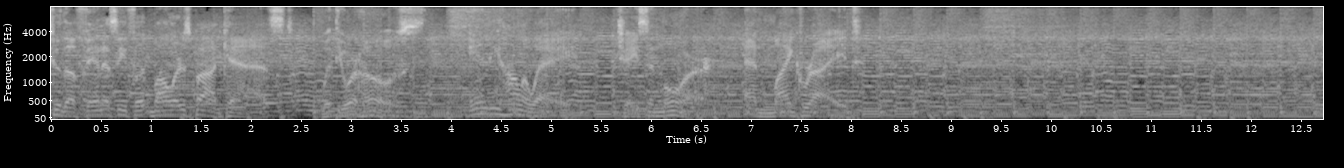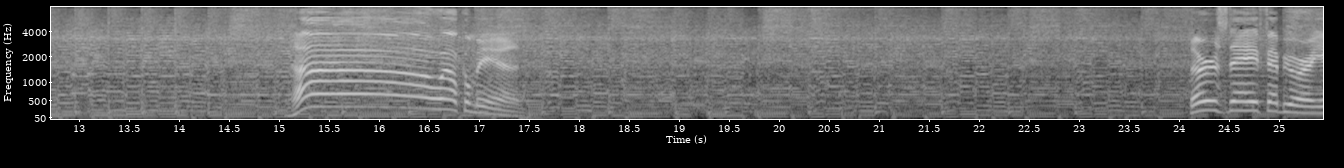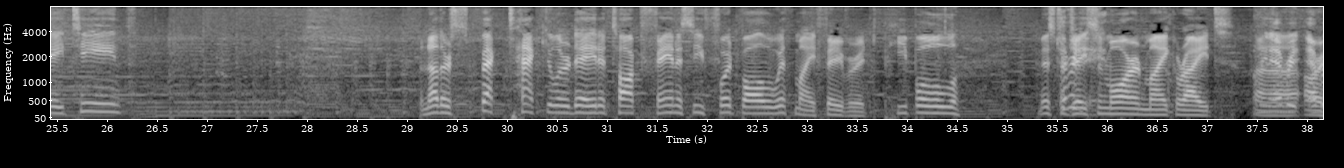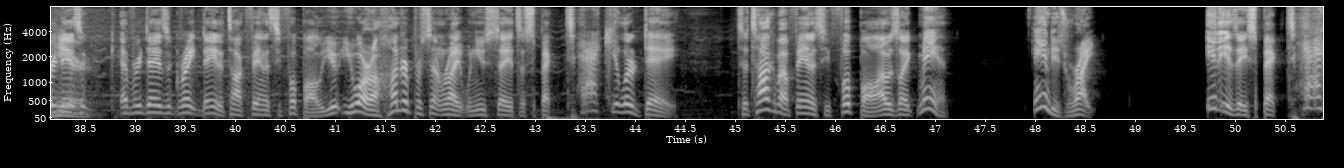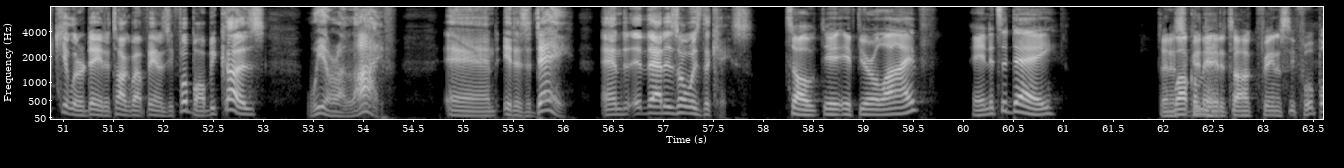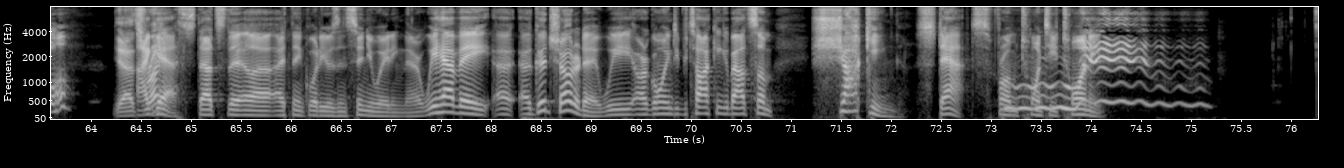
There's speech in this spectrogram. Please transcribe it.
to the Fantasy Footballers Podcast with your hosts, Andy Holloway, Jason Moore, and Mike Wright. Ah, welcome in. Thursday, February 18th. Another spectacular day to talk fantasy football with my favorite people, Mr. Every- Jason Moore and Mike Wright. I mean, every uh, every day is a every day is a great day to talk fantasy football. You you are hundred percent right when you say it's a spectacular day to talk about fantasy football. I was like, man, Andy's right. It is a spectacular day to talk about fantasy football because we are alive, and it is a day, and that is always the case. So if you're alive and it's a day, Then it's Welcome a good day in. to talk fantasy football. Yeah, that's I right. guess that's the uh, I think what he was insinuating there. We have a, a a good show today. We are going to be talking about some shocking stats from 2020.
